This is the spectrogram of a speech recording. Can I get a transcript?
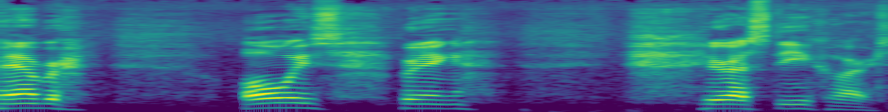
Remember, always bring your SD card.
